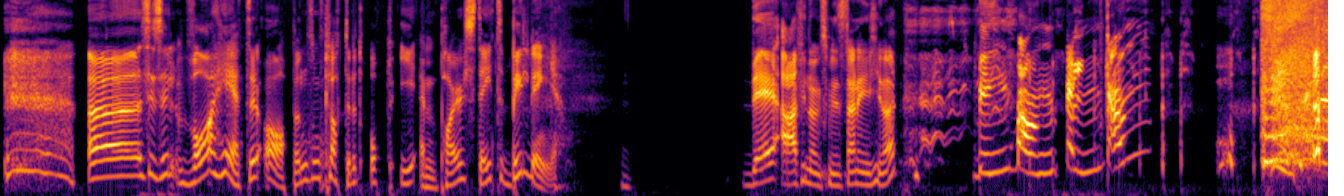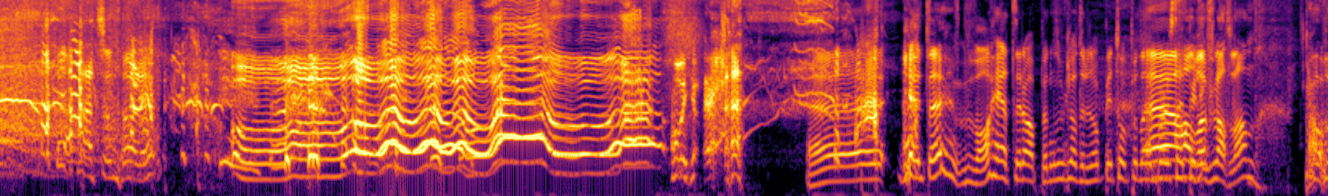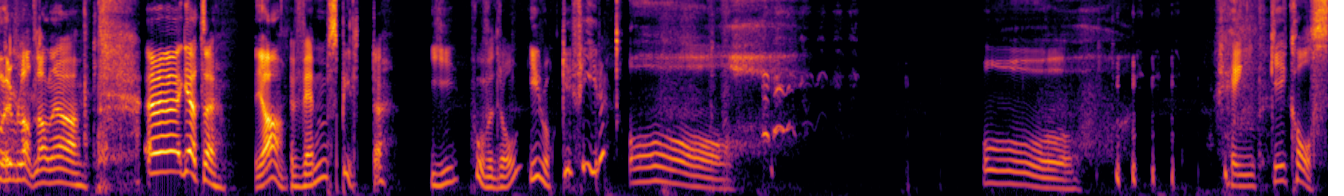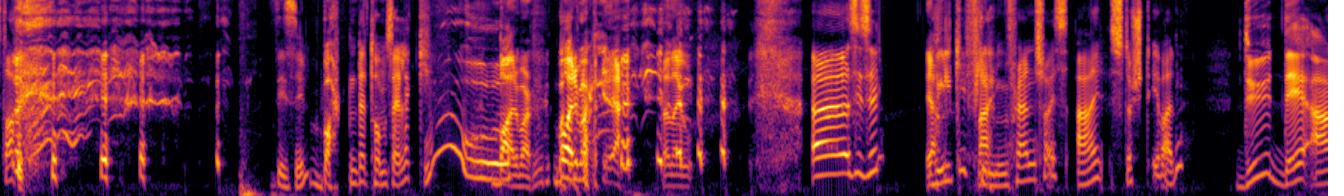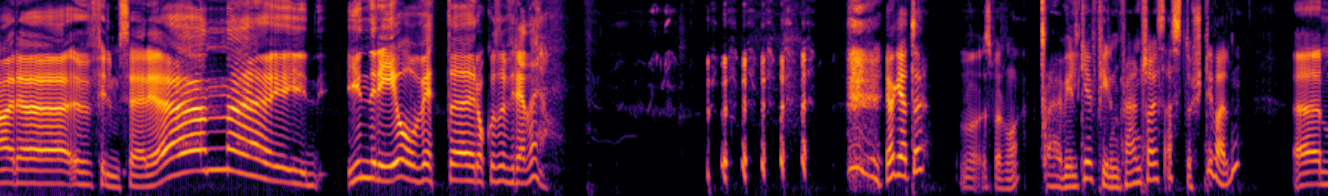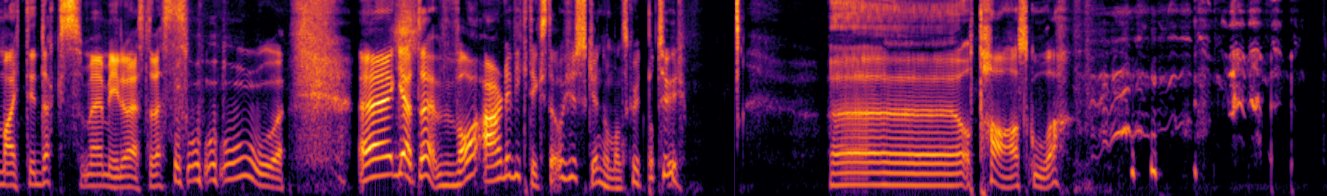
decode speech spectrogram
Eh, Sissel, hva heter apen som klatret opp i Empire State Building? Det er finansministeren i Kina. Bing bong, bing bong. Det er så dårlig. Uh, Gaute, hva heter apen som klatret opp i toppen der? Building? Flatland. Halvor Flatland, ja. Uh, Gaute, Ja. hvem spilte i hovedrollen i Rocky 4? Åh. Åh. Henki Kolstad. Sissel? Barten til Tom Selleck. Bare Barten. Bare Barten. Ja, den er god. Uh, Sissel, Ja. hvilken filmfranchise er størst i verden? Du, det er eh, filmserien uh, In Rio vet uh, Rocco Sefredi. Ja, Gaute. Spørsmålet? Uh, hvilken filmfranchise er størst i verden? Eh, Mighty Ducks med Emilio Estevez. Uh, Gaute, hva er det viktigste å huske når man skal ut på tur? Uh, å ta av skoa.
